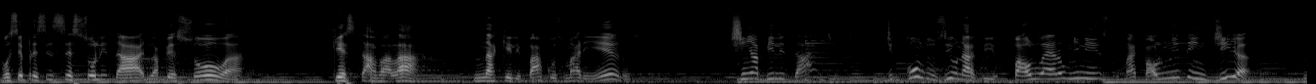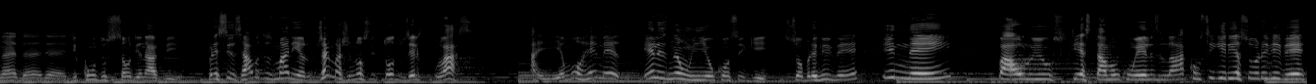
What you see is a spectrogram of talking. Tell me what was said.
Você precisa ser solidário. A pessoa que estava lá, naquele barco, os marinheiros, tinha habilidade de conduzir o navio. Paulo era o ministro, mas Paulo não entendia né, de, de, de condução de navio. Precisava dos marinheiros. Já imaginou se todos eles pulassem? Aí ia morrer mesmo. Eles não iam conseguir sobreviver e nem Paulo e os que estavam com eles lá conseguiria sobreviver.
